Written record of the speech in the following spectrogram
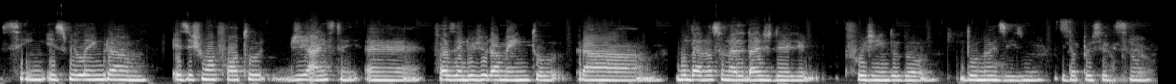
Sim, isso me lembra. Existe uma foto de Einstein é, fazendo juramento para mudar a nacionalidade dele, fugindo do, do nazismo e da perseguição.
